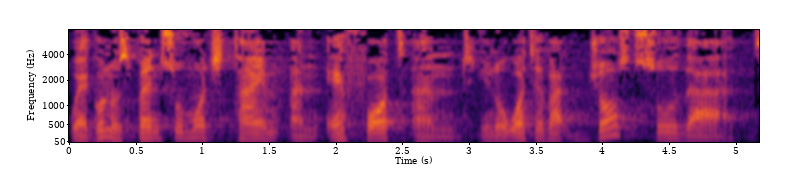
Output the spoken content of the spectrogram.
We're going to spend so much time and effort and, you know, whatever, just so that.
